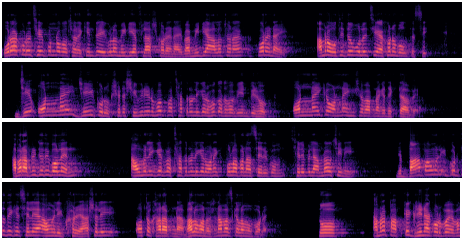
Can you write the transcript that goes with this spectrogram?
ওরা করেছে এই পনেরো বছরে, কিন্তু এগুলো মিডিয়া ফ্ল্যাশ করে নাই বা মিডিয়া আলোচনা করে নাই। আমরা অতীতেও বলেছি এখনও বলতেছি যে অন্যায় যেই করুক, সেটা শিবিরের হোক বা ছাত্রলীগের হোক অথবা বিএনপির হোক, অন্যায়কে অন্যায় হিসেবে আপনাকে দেখতে হবে। আবার আপনি যদি বলেন, আওয়ামী লীগের বা ছাত্রলীগের অনেক পোলাপান আছে এরকম, ছেলেপেলে আমরাও চিনি, যে বাপ আওয়ামী লীগ করতে দেখে ছেলে আওয়ামী লীগ করে আসলে অত খারাপ না, ভালো মানুষ, নামাজ কালামও পড়ে। তো আমরা পাপকে ঘৃণা করব এবং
